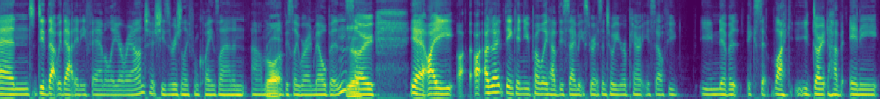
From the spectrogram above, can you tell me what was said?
and did that without any family around. She's originally from Queensland, and um, Right. obviously we're in Melbourne. Yeah. So yeah, I, I I don't think, and you probably have the same experience until you're a parent yourself. You you never accept like you don't have any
